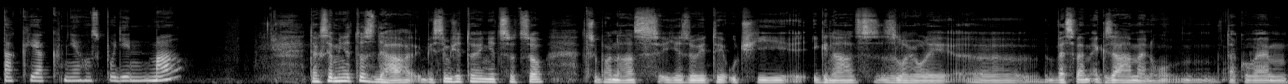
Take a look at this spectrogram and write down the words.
tak, jak mě hospodin má tak se mně to zdá. Myslím, že to je něco, co třeba nás jezuity učí Ignác z Loyoli eh, ve svém exámenu, v takovém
